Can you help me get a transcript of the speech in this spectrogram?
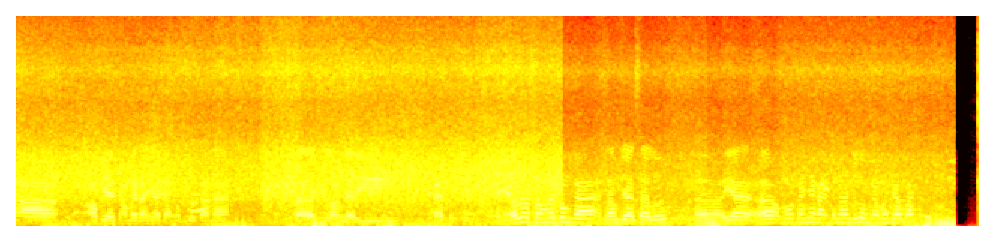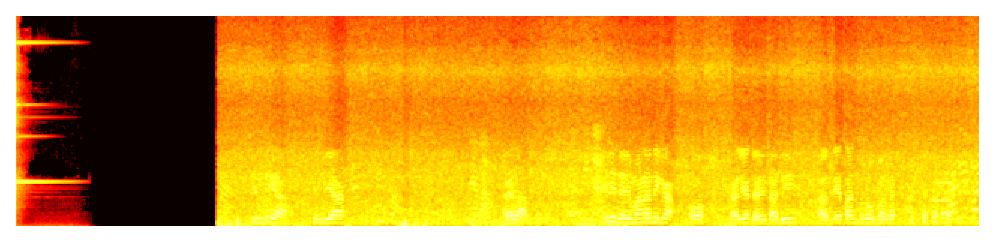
Ah, maaf ya kameranya agak ngebut karena silon dari air terjun. Makanya- Halo, assalamualaikum kak, salam sehat selalu. Eh, ya, eh, mau tanya kak, kenalan dulu, nama siapa? Cynthia, Cynthia, Ella. Ini dari mana nih kak? Oh, saya lihat dari tadi eh, kelihatan seru banget.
